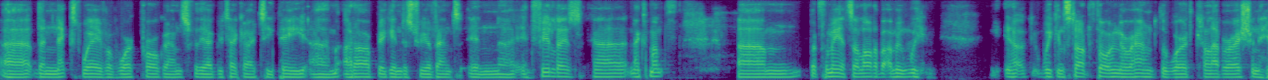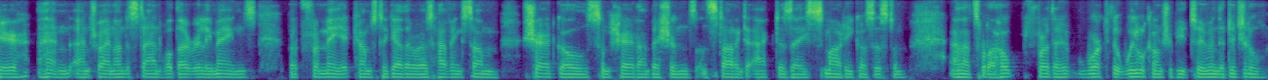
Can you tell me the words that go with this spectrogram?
uh, the next wave of work programs for the agri-tech ITP um, at our big industry event in uh, in Field Days uh, next month. Um, but for me, it's a lot about. I mean, we you know, we can start throwing around the word collaboration here and, and try and understand what that really means. But for me, it comes together as having some shared goals, some shared ambitions, and starting to act as a smart ecosystem. And that's what I hope for the work that we will contribute to in the digital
